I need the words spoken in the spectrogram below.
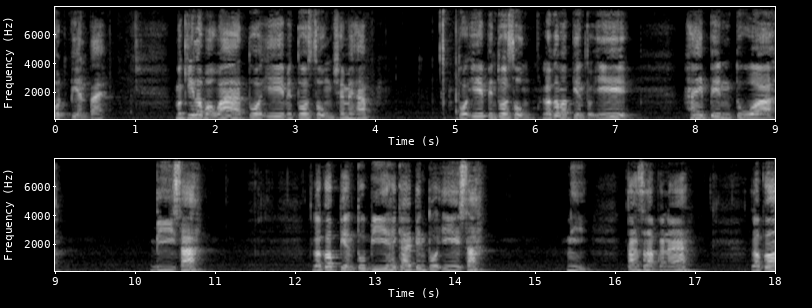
กดเปลี่ยนไป เมื่อกี้เราบอกว่าตัว A เป็นตัวส่งใช่ไหมครับ ตัว A เป็นตัวส่ง แล้วก็มาเปลี่ยนตัว A ให้เป็นตัว B ซะ แล้วก็เปลี่ยนตัว B ให้กลายเป็นตัว A ซะ นี่ ตั้งสลับกันนะ แล้วก็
